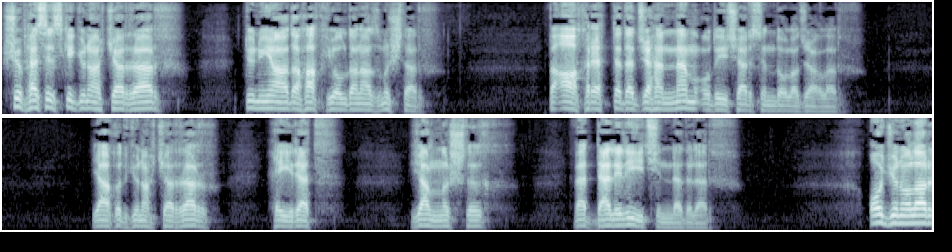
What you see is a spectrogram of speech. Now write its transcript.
Şübhəsiz ki, günahkarlar dünyada haq yoldan azmışlar və ahirətdə də cəhənnəm odu içərisində olacaqlar. Yaxud günahkarlar heyrət, yanlışlıq və dəlili içindədirlər. O gün onlar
